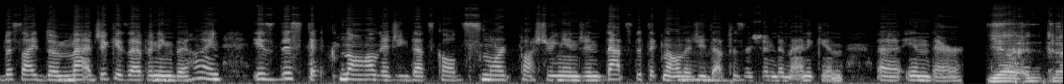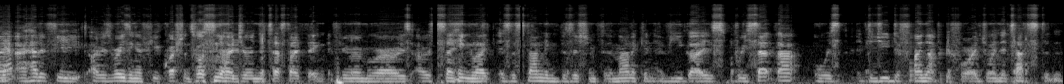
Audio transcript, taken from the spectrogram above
beside the magic is happening behind is this technology that's called smart posturing engine that's the technology that positioned the mannequin uh, in there Yeah, and, and yep. I, I had a few. I was raising a few questions, wasn't I, during the test? I think, if you remember, where I was, I was saying like, is the standing position for the mannequin? Have you guys preset that, or is, did you define that before I joined the test? And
